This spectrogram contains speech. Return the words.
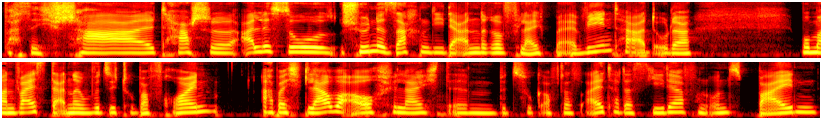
was ich, Schal, Tasche, alles so schöne Sachen, die der andere vielleicht mal erwähnt hat oder wo man weiß, der andere wird sich drüber freuen. Aber ich glaube auch vielleicht in Bezug auf das Alter, dass jeder von uns beiden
